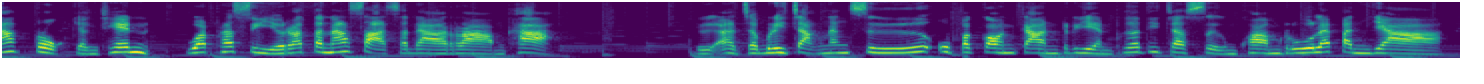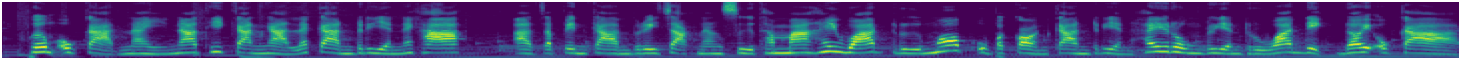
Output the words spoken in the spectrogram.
นาคปรก อย่างเช่น วัดพระศรีรัตนศาสดารามค่ะ หรืออาจจะบริจาคหนังสืออุปกรณ์การเรียนเพื่อที่จะเสริมความรู้และปัญญา เพิ่มโอกาสในหน้าที่การงานและการเรียนนะคะ อาจจะเป็นการบริจาคหนังสือธรรมะให้วัด หรือมอบอุปกรณ์การเรียนให้โรงเรียนหรือว่าเด็กด้อยโอกาส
